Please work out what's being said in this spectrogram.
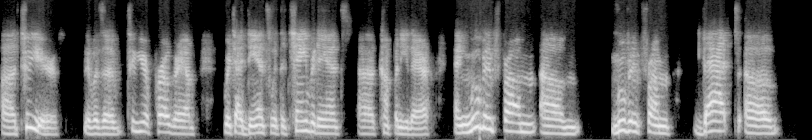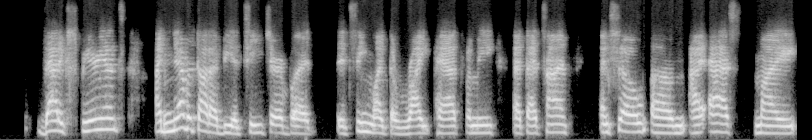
uh, two years. It was a two year program, which I danced with the chamber dance uh, company there. And moving from um, moving from that uh, that experience, I never thought I'd be a teacher, but it seemed like the right path for me at that time. And so um, I asked my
